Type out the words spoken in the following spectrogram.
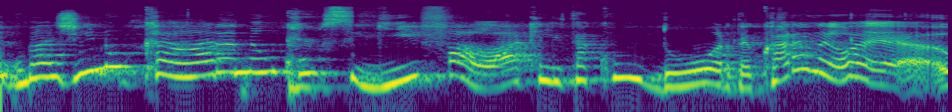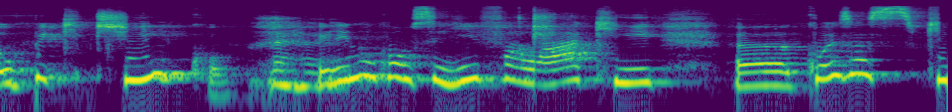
Imagina um cara não conseguir falar que ele tá com dor. Né? O cara não, é o piquitico. Ele não conseguir falar que uh, coisas que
